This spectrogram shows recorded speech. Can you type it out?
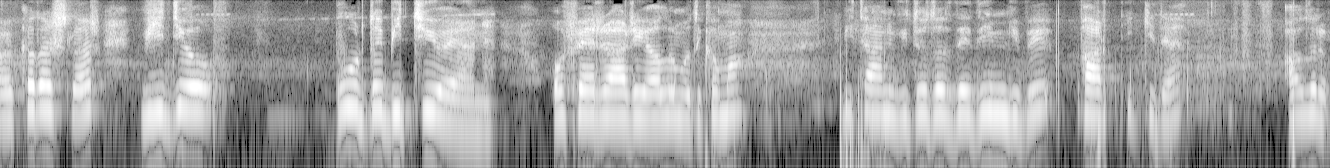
Arkadaşlar video burada bitiyor yani. O Ferrari'yi alamadık ama bir tane videoda dediğim gibi part 2'de alırım.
